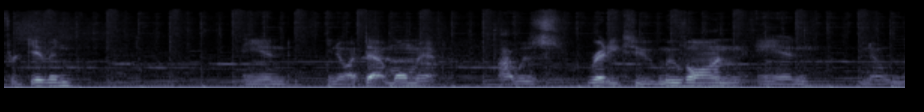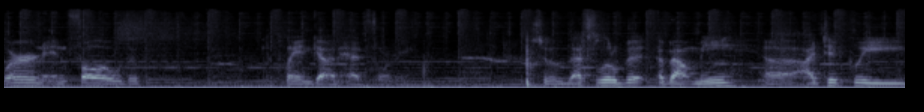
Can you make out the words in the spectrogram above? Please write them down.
forgiven. And, you know, at that moment, I was ready to move on and, you know, learn and follow the, the plan God had for me. So that's a little bit about me. Uh, I typically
